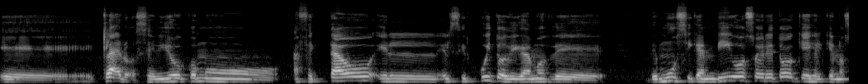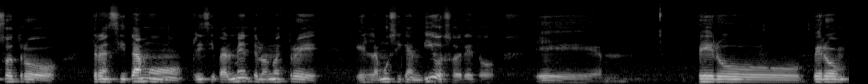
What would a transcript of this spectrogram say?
eh, claro, se vio como afectado el, circuito, digamos, de, música en vivo, sobre todo, que es el que nosotros transitamos principalmente. Lo nuestro es, la música en vivo, sobre todo. Eh, pero, pero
